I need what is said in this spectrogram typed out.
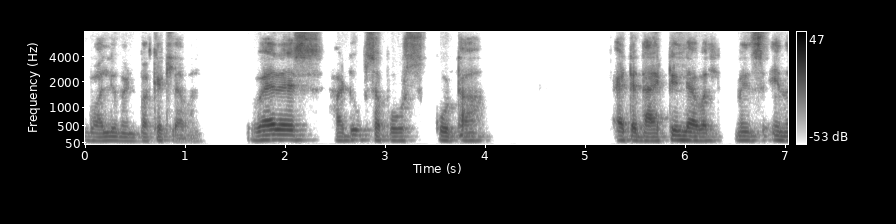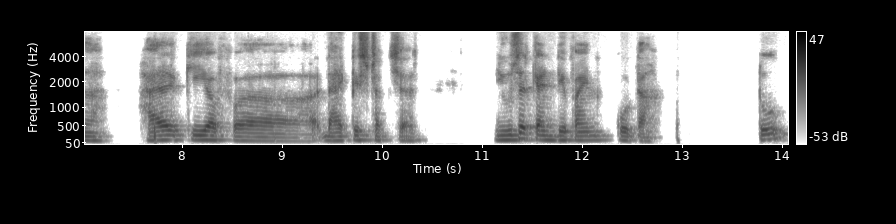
volume and bucket level, whereas Hadoop supports quota at a directory level, means in a hierarchy of uh, directory structure, user can define quota to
